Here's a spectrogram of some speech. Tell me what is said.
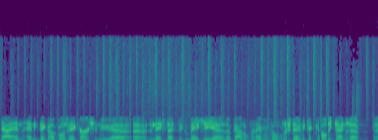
Ja, en, en ik denk ook wel zeker als je nu uh, uh, in deze tijd natuurlijk een beetje je lokale ondernemer wil ondersteunen. Kijk, al die kleinere uh,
